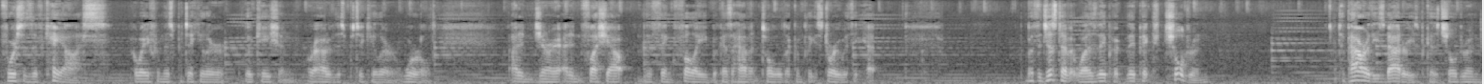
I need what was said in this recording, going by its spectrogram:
forces of chaos away from this particular location or out of this particular world. I didn't generate, I didn't flesh out the thing fully because I haven't told a complete story with it yet. But the gist of it was they put, they picked children to power these batteries because children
